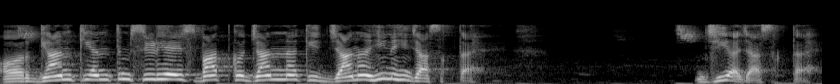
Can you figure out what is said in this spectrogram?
और ज्ञान की अंतिम सीढ़ी है इस बात को जानना कि जाना ही नहीं जा सकता है। जिया जा सकता है,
